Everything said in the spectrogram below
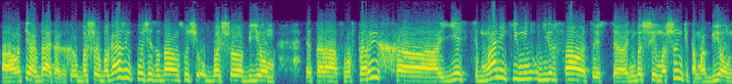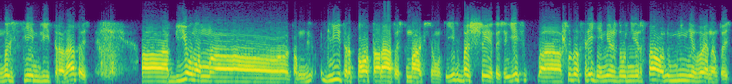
во-первых, да, это большой багажник, получается в данном случае большой объем, это раз. Во-вторых, а, есть маленькие универсалы, то есть а, небольшие машинки, там объем 0,7 литра, да, то есть объемом там, литр полтора, то есть максимум. Есть большие, то есть есть что-то среднее между универсалом и минивеном, то есть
